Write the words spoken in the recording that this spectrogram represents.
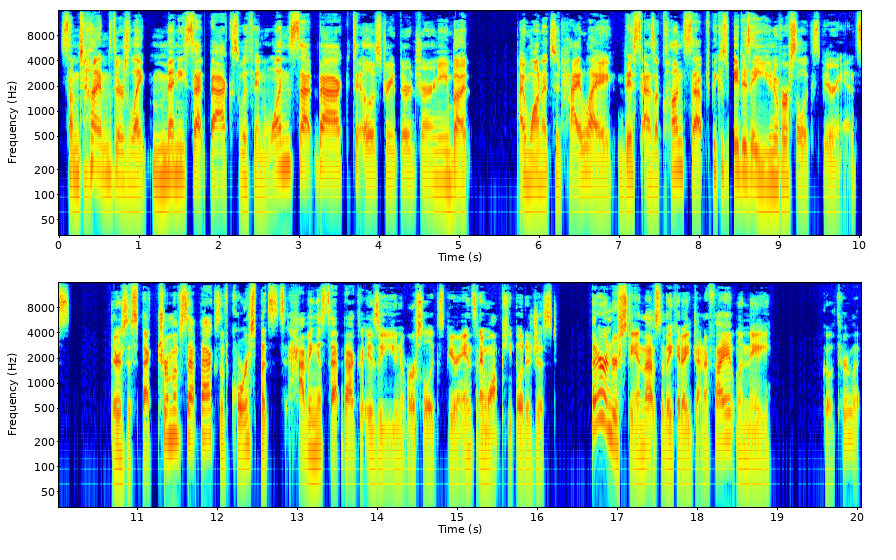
Sometimes there's like many setbacks within one setback to illustrate their journey. But I wanted to highlight this as a concept because it is a universal experience. there's a spectrum of setbacks, of course, but having a setback is a universal experience. And I want people to just better understand that so they could identify it when they go through it.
